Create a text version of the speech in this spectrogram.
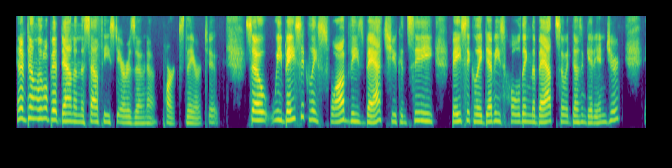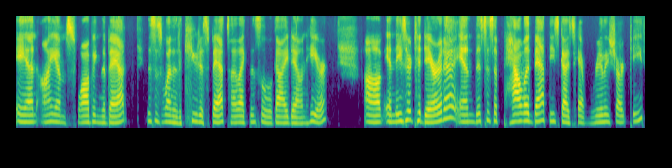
And I've done a little bit down in the southeast Arizona parks there too. So we basically swab these bats. You can see basically Debbie's holding the bat so it doesn't get injured. And I am swabbing the bat. This is one of the cutest bats. I like this little guy down here. Um, and these are Tadarida, and this is a pallid bat. These guys have really sharp teeth.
